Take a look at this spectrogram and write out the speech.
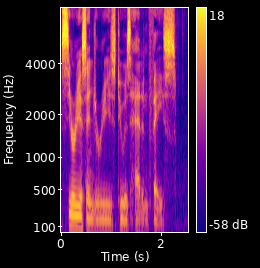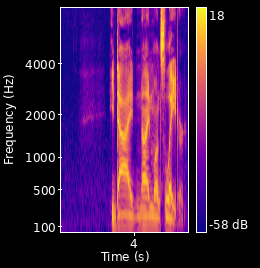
serious injuries to his head and face. He died nine months later,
